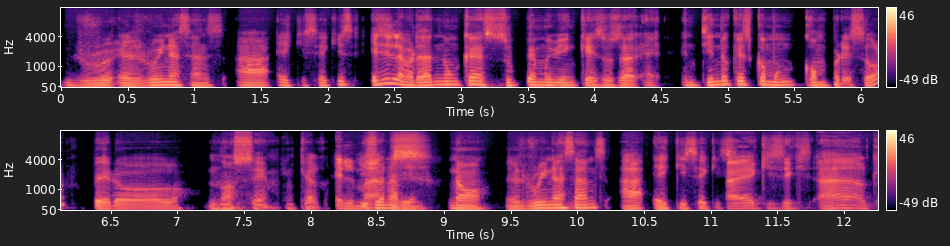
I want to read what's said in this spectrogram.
el Renaissance AXX. Ese la verdad nunca supe muy bien qué es. O sea, eh, entiendo que es como un compresor, pero no sé en qué hago. El Y suena Max. bien. No, el Renaissance AXX. AXX. Ah, ok.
